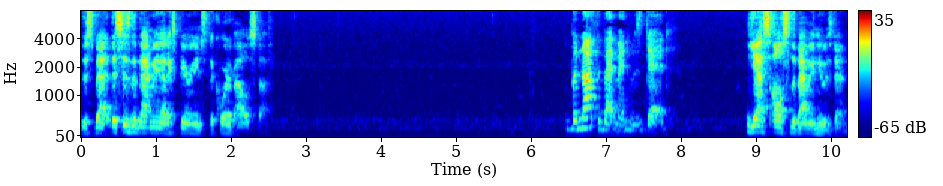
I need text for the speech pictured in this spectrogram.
this bat this is the Batman that experienced the Court of Owls stuff. But not the Batman who's dead. Yes, also the Batman who was dead.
